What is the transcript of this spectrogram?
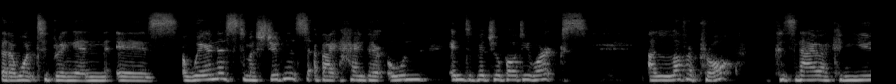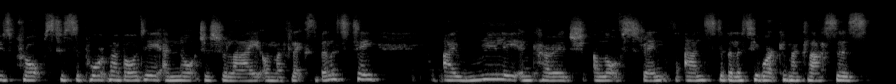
that I want to bring in is awareness to my students about how their own individual body works. I love a prop because now I can use props to support my body and not just rely on my flexibility. I really encourage a lot of strength and stability work in my classes.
